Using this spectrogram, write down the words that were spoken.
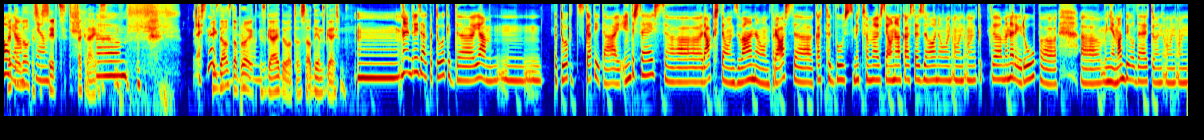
O, Bet jā, tev vēl kas jā. uz sirds sakrājies. Um, es nezinu. Tik daudz to projektu, kas gaida vēl to savu dienas gaismu. Mm, nē, drīzāk par to, ka jā, mm, par to, ka skatītāji interesējas, raksta un zvana un prasa, kad tad būs Midsumers jaunākā sezona, un, un, un kad man arī rūp viņiem atbildēt, un, un, un,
